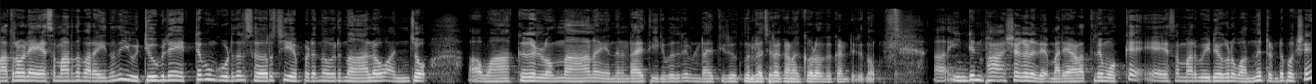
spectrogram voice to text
മാത്രമല്ല എ എസ് എം ആർ എന്ന് പറയുന്നത് യൂട്യൂബിലെ ഏറ്റവും കൂടുതൽ സെർച്ച് ചെയ്യപ്പെടുന്ന ഒരു നാലോ അഞ്ചോ വാക്കുകളിലൊന്നാണ് എന്ന് രണ്ടായിരത്തി ഇരുപതിലും രണ്ടായിരത്തി ഇരുപത്തിനുള്ള ചില കണക്കുകളൊക്കെ കണ്ടിരുന്നു. ഇന്ത്യൻ ഭാഷകളിൽ മലയാളത്തിലുമൊക്കെ എ എസ് എം ആർ വീഡിയോകൾ വന്നിട്ടുണ്ട്. പക്ഷേ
